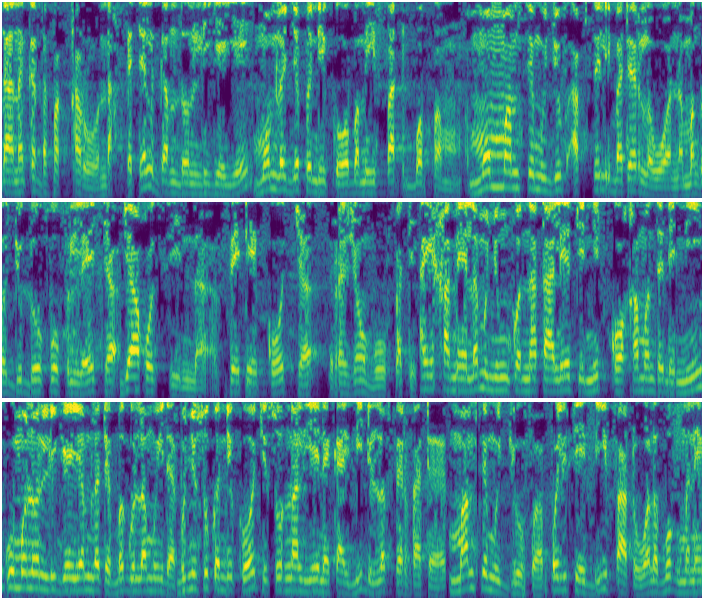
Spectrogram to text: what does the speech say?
daanaka dafa xaru ndax fetel gam doon liggéeyee moom la jëfandikoo ba fat boppam. Moom Mame Sémou Diouf ab célibataire la woon ma nga juddoo foofule ca jaaxo siin ko ca région bu Fatick. Ay xamee lam ñu ko nataalee ci nit koo xamante ne nii ku mënoon liggéeyam la te bëggu la muy def. bu ñu ci journal yéenekaay bi di l'observateur Mame Sémou Diouf policier bi faatu wala boog ma ne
